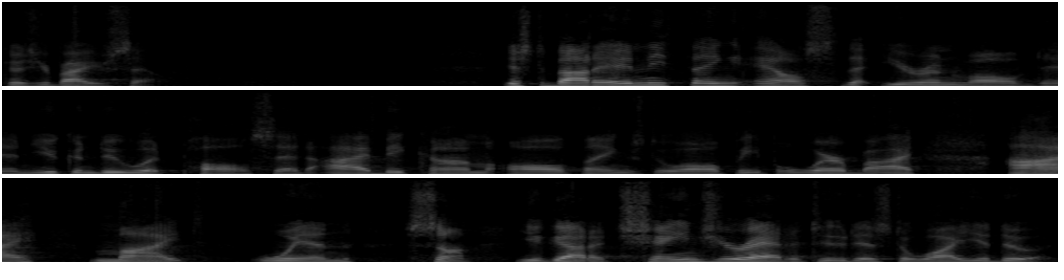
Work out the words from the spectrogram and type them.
because you're by yourself. Just about anything else that you're involved in, you can do what Paul said I become all things to all people, whereby I might win some. You got to change your attitude as to why you do it.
